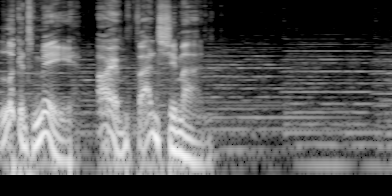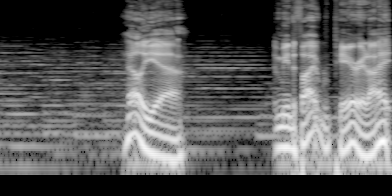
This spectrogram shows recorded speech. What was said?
Look at me. I'm fancy man. Hell yeah. I mean, if I repair it, I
